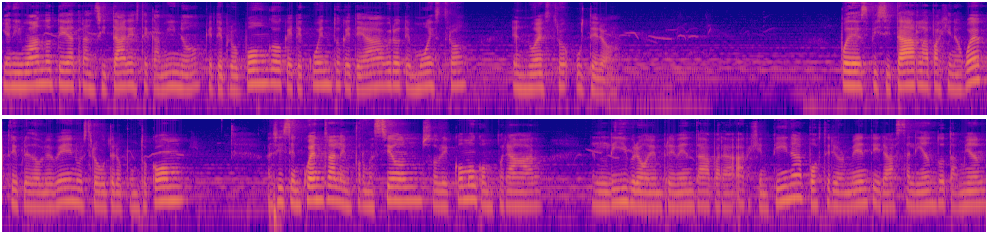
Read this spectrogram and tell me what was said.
y animándote a transitar este camino que te propongo, que te cuento, que te abro, te muestro en nuestro útero. Puedes visitar la página web www.nuestroutero.com. Allí se encuentra la información sobre cómo comprar el libro en preventa para Argentina. Posteriormente irá saliendo también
